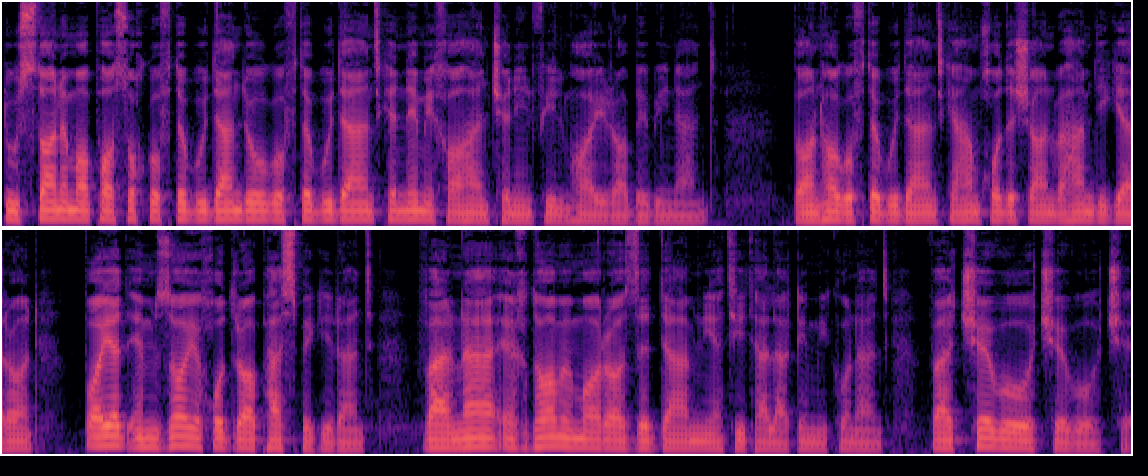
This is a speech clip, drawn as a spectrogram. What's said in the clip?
دوستان ما پاسخ گفته بودند و گفته بودند که نمی‌خواهند چنین فیلم هایی را ببینند. به آنها گفته بودند که هم خودشان و هم دیگران باید امضای خود را پس بگیرند ورنه اقدام ما را ضد امنیتی تلقی می کنند و چه و چه و چه.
